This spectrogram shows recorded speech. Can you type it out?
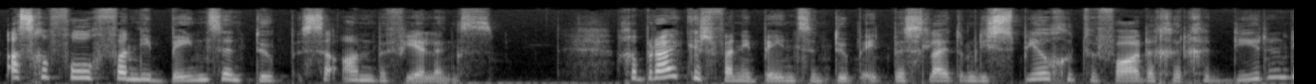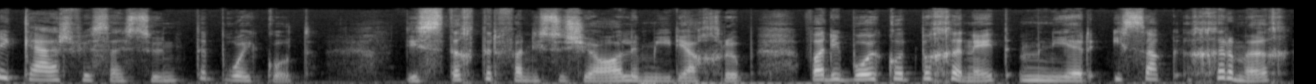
as gevolg van die Benson toep se aanbevelings. Gebruikers van die Benson toep het besluit om die speelgoedvervaardiger gedurende die Kersfeesseisoen te boikot. Die stigter van die sosiale media groep wat die boikot begin het, meneer Isak Grimmig,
